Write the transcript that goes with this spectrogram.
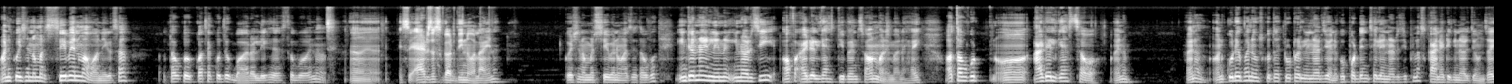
अनि क्वेसन नम्बर सेभेनमा भनेको छ तपाईँको कचाकुचुक भएर लेखे जस्तो भयो होइन यसो एडजस्ट गरिदिनु होला होइन। क्वेसन नम्बर सेभेनमा चाहिँ तपाईँको internal energy of ideal gas अन भन्यो भने है अब तपाईँको आइडल ग्यास छ होइन। होइन अनि कुनै पनि उसको चाहिँ टोटल इनर्जी भनेको potential energy plus kinetic energy हुन्छ है।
